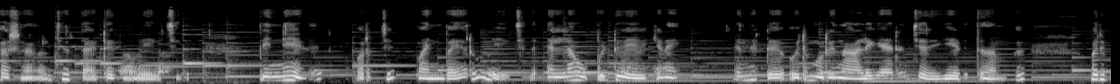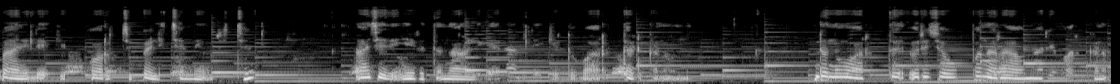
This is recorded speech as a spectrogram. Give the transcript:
കഷ്ണങ്ങൾ ചെറുതായിട്ട് അരിഞ്ഞ് വേവിച്ചത്. പിന്നീട് കുറച്ച് വൻപയറും വേവിച്ചത്. എല്ലാം ഉപ്പിട്ട് വേവിക്കണേ. എന്നിട്ട് ഒരു മുറി നാളികേരം ചെറുകിയെടുത്ത് നമുക്ക് ഒരു പാനിലേക്ക് കുറച്ച് വെളിച്ചെണ്ണ ഒഴിച്ച് ആ ചെരുകിയെടുത്ത നാളികേരം അതിലേക്ക് ഇട്ട് വറുത്തെടുക്കണമെന്ന്. ഇതൊന്ന് വറുത്ത് ഒരു ചുവപ്പ് നിറാവുന്ന വരെ വറുക്കണം.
